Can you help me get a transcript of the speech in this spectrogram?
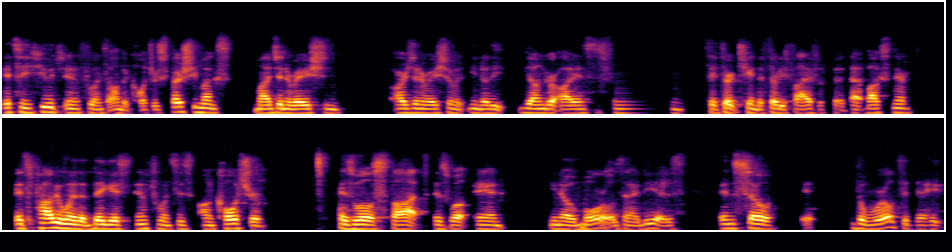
It's a huge influence on the culture, especially amongst my generation, our generation, you know, the younger audiences from say 13 to 35, put that box in there. It's probably one of the biggest influences on culture, as well as thought, as well, and you know, morals and ideas. And so the world today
